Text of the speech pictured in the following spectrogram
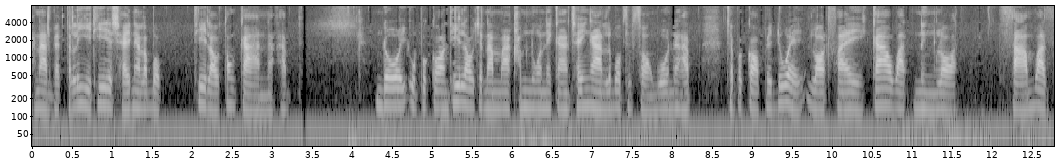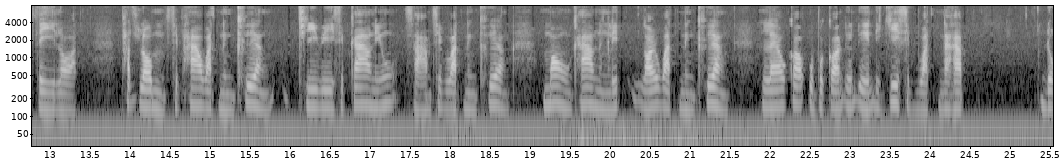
ขนาดแบตเตอรี่ที่จะใช้ในระบบที่เราต้องการนะครับ โดยอุปกรณ์ที่เราจะนำมาคำนวณในการใช้งานระบบ 12 โวลต์นะครับ จะประกอบไปด้วยหลอดไฟ 9 วัตต์ 1 หลอด 3 วัตต์ 4 หลอด พัดลม 15 วัตต์1เครื่อง ทีวี 19 นิ้ว 30 วัตต์1เครื่อง หม้อหุงข้าว 1 ลิตร 100 วัตต์1เครื่อง แล้วก็อุปกรณ์อื่นๆ อีก 20 วัตต์นะครับ โด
